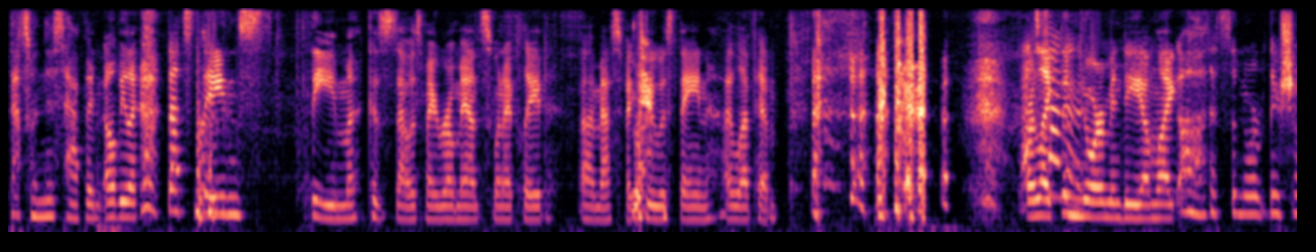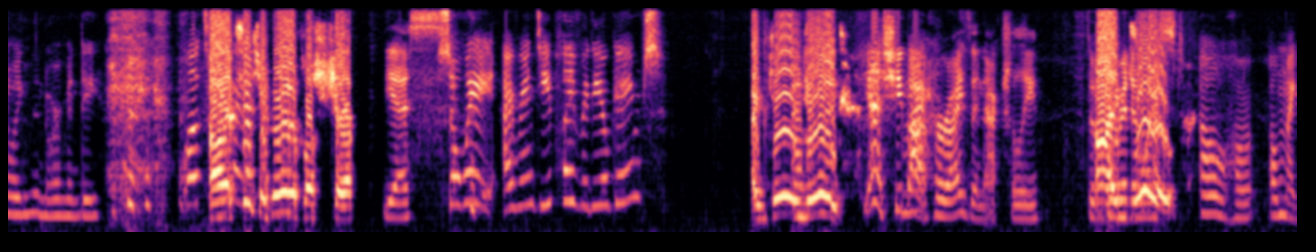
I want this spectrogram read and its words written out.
that's when this happened. I'll be like, that's Thane's theme because that was my romance when I played uh, Mass Effect 2 was Thane. I love him. or like the kinda- Normandy. I'm like, oh, that's the Norm. They're showing the Normandy. Well, it's Oh, it's such a beautiful ship. yes. So wait, Irene, do you play video games? I do indeed. Yeah, she My- bought Horizon actually. The I do. West. Oh, ho- oh my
